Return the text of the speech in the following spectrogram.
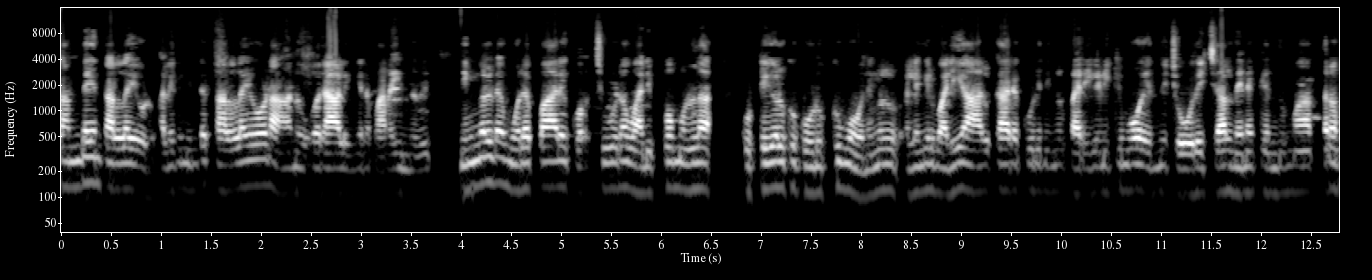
തന്തയും തള്ളയോടും അല്ലെങ്കിൽ നിന്റെ തള്ളയോടാണ് ഒരാൾ ഇങ്ങനെ പറയുന്നത്. നിങ്ങളുടെ മുലപ്പാൽ കുറച്ചുകൂടെ വലിപ്പമുള്ള കുട്ടികൾക്ക് കൊടുക്കുമോ? നിങ്ങൾ അല്ലെങ്കിൽ വലിയ ആൾക്കാരെ കൂടി നിങ്ങൾ പരിഗണിക്കുമോ എന്ന് ചോദിച്ചാൽ നിനക്ക് എന്തുമാത്രം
